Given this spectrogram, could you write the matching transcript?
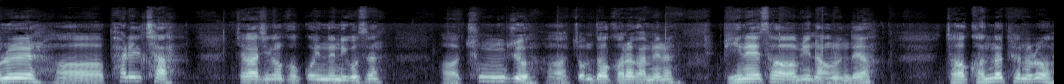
오늘 어, 8일차 제가 지금 걷고 있는 이곳은 어, 충주 어, 좀 더 걸어가면은 비내섬이 나오는데요. 저 건너편으로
